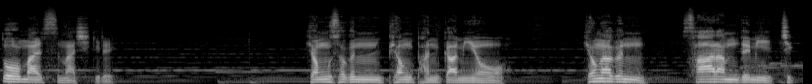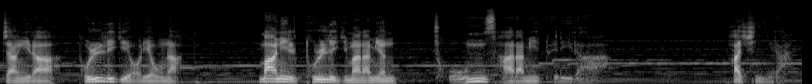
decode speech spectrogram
또 말씀하시기를. 경석은 병판감이요 경악은 사람됨이 직장이라 돌리기 어려우나 만일 돌리기만 하면 좋은 사람이 되리라 하시니라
